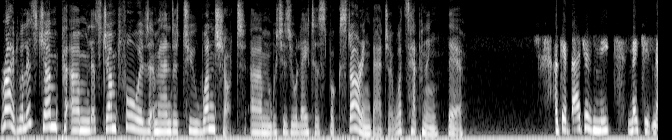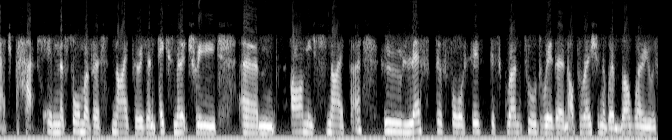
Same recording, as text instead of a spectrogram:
Right. Well, let's jump. Um, let's jump forward, Amanda, to One Shot, um, which is your latest book starring Badger. What's happening there? Okay, Badger's meet met his match perhaps in the form of a sniper, is an ex-military um, army sniper who left the forces disgruntled with an operation that went wrong where he was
